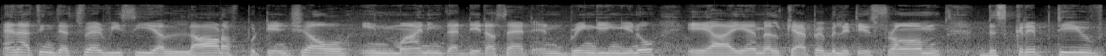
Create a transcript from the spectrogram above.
and I think that's where we see a lot of potential in mining that data set and bringing, you know, AI, ML capabilities from descriptive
